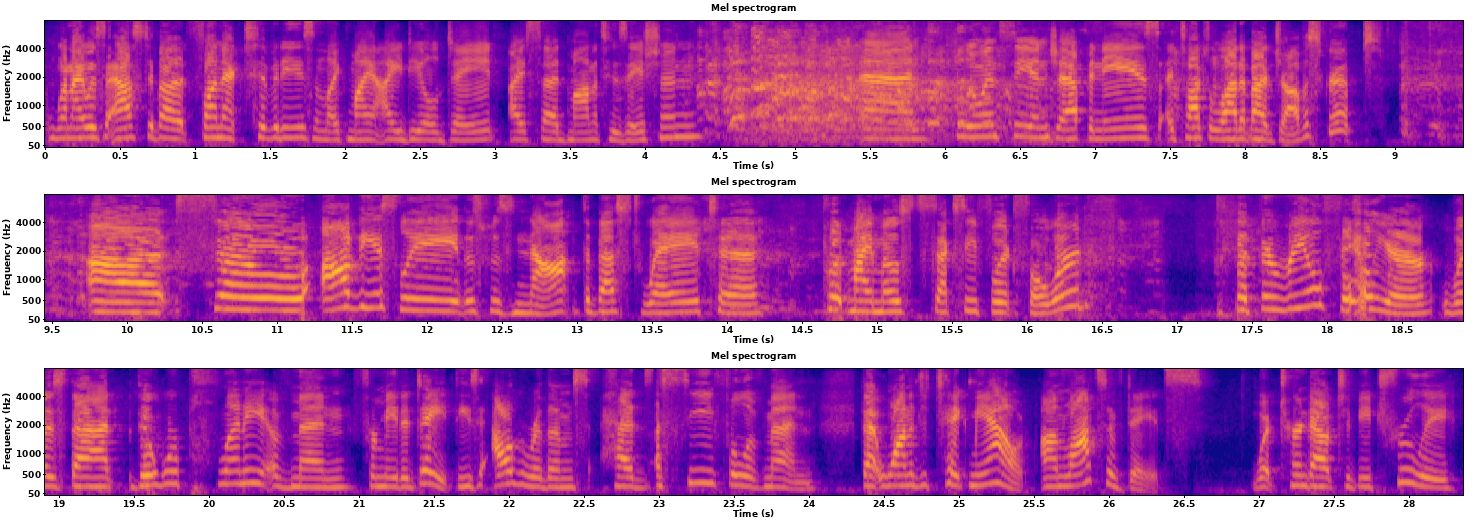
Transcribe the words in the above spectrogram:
when I was asked about fun activities and like my ideal date, I said monetization and fluency in Japanese. I talked a lot about JavaScript. Uh, so obviously, this was not the best way to put my most sexy foot forward. But the real failure was that there were plenty of men for me to date. These algorithms had a sea full of men that wanted to take me out on lots of dates, what turned out to be truly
